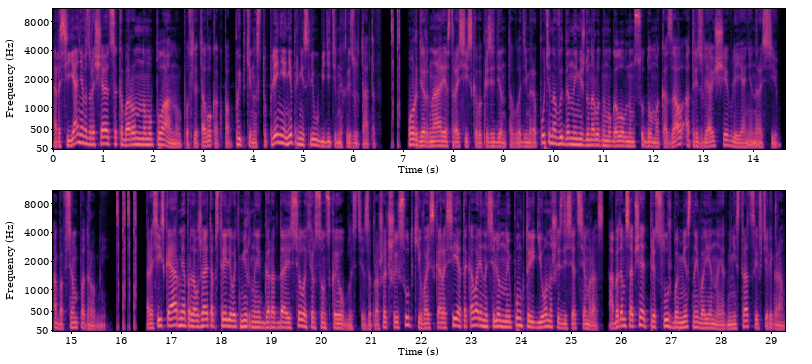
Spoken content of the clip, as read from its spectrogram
Россияне возвращаются к оборонному плану после того, как попытки наступления не принесли убедительных результатов. Ордер на арест российского президента Владимира Путина, выданный Международным уголовным судом, оказал отрезвляющее влияние на Россию. Обо всем подробней. Российская армия продолжает обстреливать мирные города и села Херсонской области. За прошедшие сутки войска России атаковали населенные пункты региона 67 раз. Об этом сообщает пресс-служба местной военной администрации в Телеграм.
